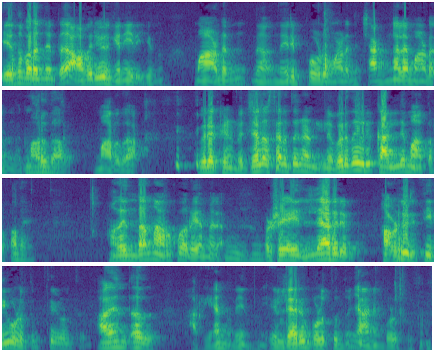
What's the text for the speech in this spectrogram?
എന്ന് പറഞ്ഞിട്ട് അവരും ഇങ്ങനെ ഇരിക്കുന്നു. മാടൻ നെരിപ്പോട് മാടൻ ചങ്ങല മാടൻ മറുത. മറുത. ഇവരൊക്കെ ഉണ്ട്. ചില സ്ഥലത്ത് കണ്ടില്ല വെറുതെ ഒരു കല്ല് മാത്രം. അതെ. അതെന്താന്ന് ആർക്കും അറിയാൻ മേല. പക്ഷേ എല്ലാവരും അവിടെ ഒരു തിരി കൊളുത്തും. തിരുവനന്തപുരത്ത് അതെന്താ അത്? അറിയാൻ മതി. എല്ലാവരും കൊളുത്തുന്നു ഞാനും കൊളുത്തുന്നു.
